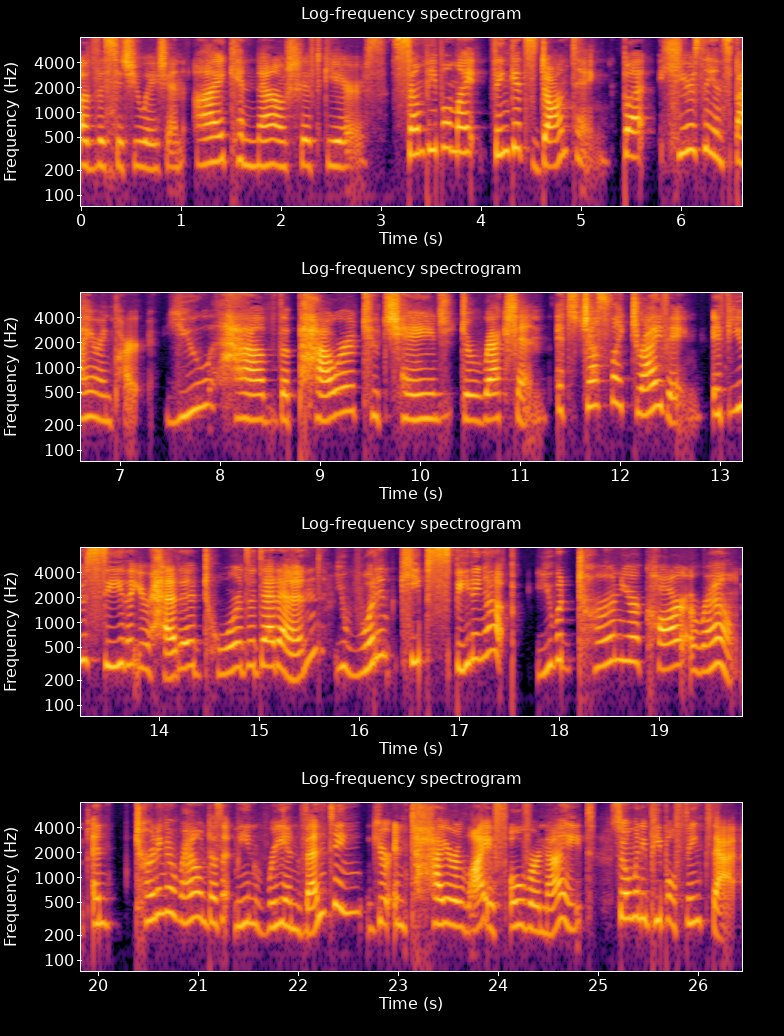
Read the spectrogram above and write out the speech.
of the situation. I can now shift gears. Some people might think it's daunting, but here's the inspiring part. You have the power to change direction. It's just like driving. If you see that you're headed towards a dead end, you wouldn't keep speeding up. You would turn your car around. And turning around doesn't mean reinventing your entire life overnight. So many people think that,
